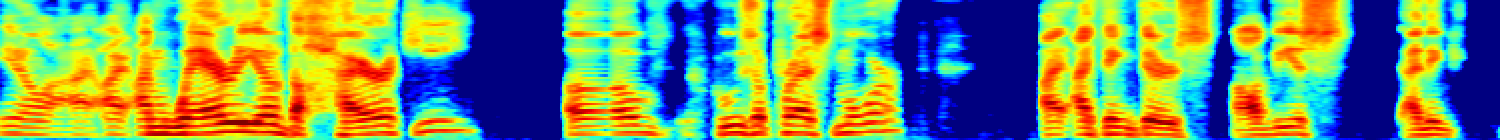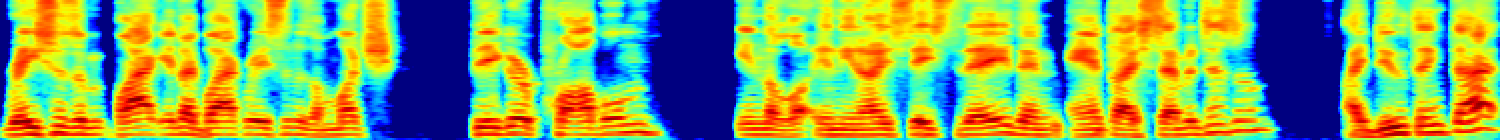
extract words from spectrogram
you know, I, I'm wary of the hierarchy of who's oppressed more. I, I think there's obvious. I think racism, black anti-black racism, is a much bigger problem in the in the United States today than anti-Semitism. I do think that,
